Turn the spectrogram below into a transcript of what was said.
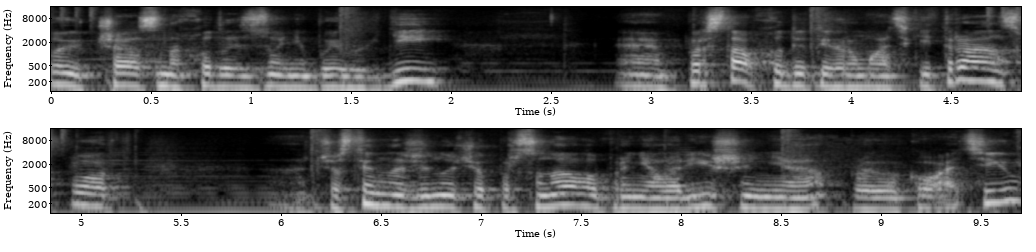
той час знаходились в зоні бойових дій. Е, Перестав ходити громадський транспорт. Е, Частина жіночого персоналу прийняла рішення про евакуацію,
